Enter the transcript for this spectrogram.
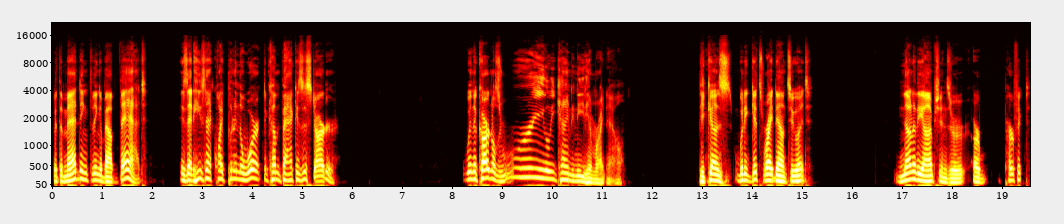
but the maddening thing about that is that he's not quite put in the work to come back as a starter. When the Cardinals really kind of need him right now. Because when it gets right down to it, none of the options are, are perfect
